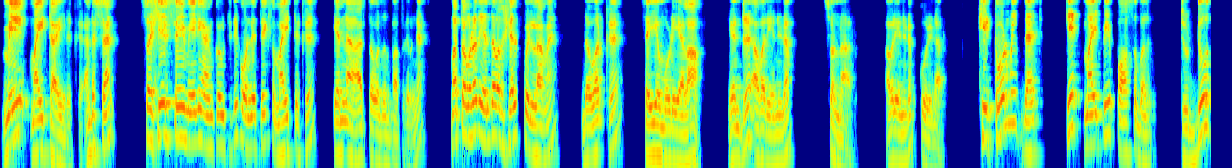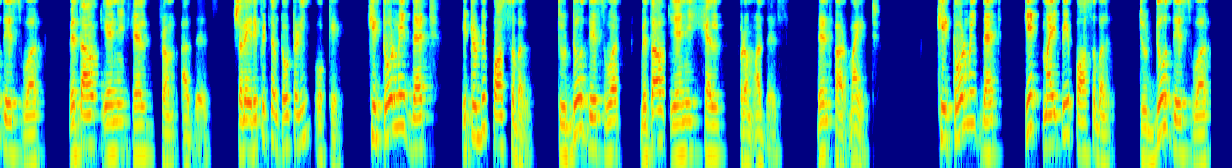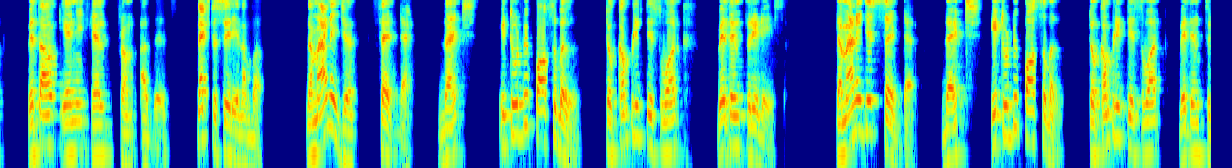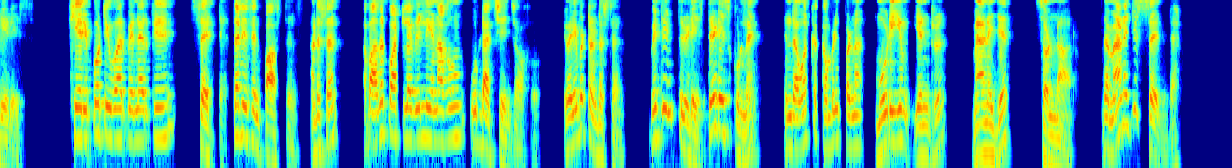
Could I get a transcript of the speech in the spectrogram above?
may might ஆயிருக்கு understand so here same meaning I'm going to take only things மைட்டுக்கு என்ன அர்த்தம் வருதுன்னு பார்த்துக்கிறோங்க. மற்றவங்களது எந்த ஒரு ஹெல்ப் இல்லாமல் இந்த ஒர்க்கை செய்ய முடியலாம் என்று அவர் என்னிடம் சொன்னார். அவர் என்னிடம் கூறினார். He told me that it might be possible to do this work without any help from others I repeat them totally okay he told me that it will be possible to do this work without any help from others then for might he told me that it might be possible to do this work without any help from others next serial number the manager said that it would be possible to complete this work within three days. The manager said that it would be possible to complete this work within three days. Here, reporting verb என்ன இருக்கு said that is in past tense. Understand? அப்ப other பார்ட்ல will என்னாகும் would change ஆகும் you are able to understand within three days three டேஸ்க்குள்ள இந்த ஒர்க்கை complete பண்ண முடியும் என்று மேனேஜர் சொன்னார் the manager set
